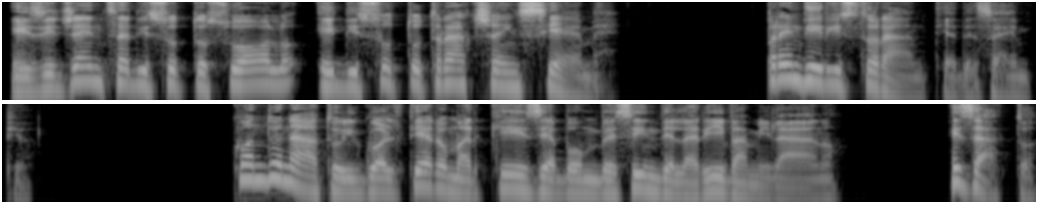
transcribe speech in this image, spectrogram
Esigenza di sottosuolo e di sottotraccia insieme. Prendi i ristoranti, ad esempio. Quando è nato il Gualtiero Marchesi a Bombesin della Riva a Milano? Esatto,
